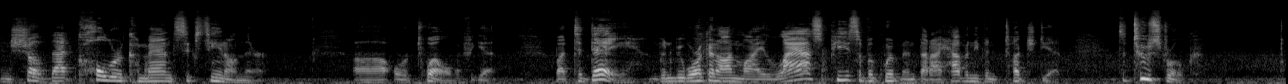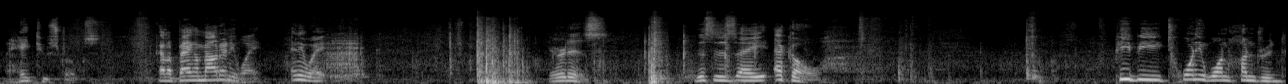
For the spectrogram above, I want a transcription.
and shove that Kohler Command 16 on there. Uh, or 12, I forget. But today, I'm going to be working on my last piece of equipment that I haven't even touched yet. It's a two-stroke. I hate two strokes. Gotta bang them out anyway. Anyway, here it is. This is a Echo PB 2100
